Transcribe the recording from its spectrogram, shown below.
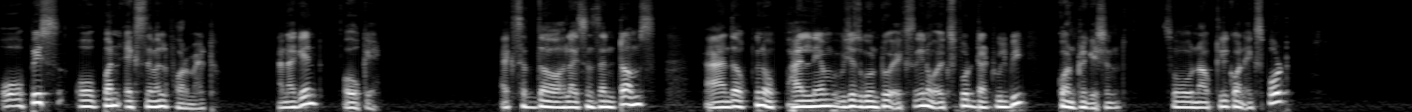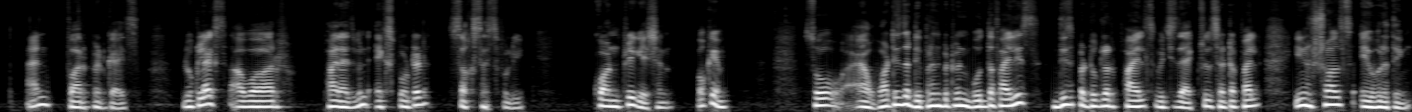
office open xml format. And again okay accept the license and terms and the you know file name which is going to ex, you know export that will be configuration. So now click on export. And perfect guys. Look like our file has been exported successfully. Configuration. Okay so uh, what is the difference between both the files this particular files which is the actual setup file installs everything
